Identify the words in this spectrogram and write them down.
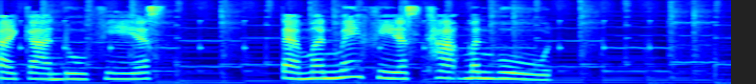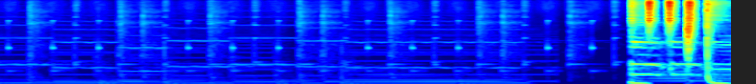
รายการดูเฟียสแต่มันไม่เฟียสค่ะมันบูด yeah.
